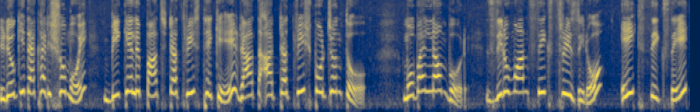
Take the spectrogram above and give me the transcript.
রোগী দেখার সময় বিকেল পাঁচটা ত্রিশ থেকে রাত আটটা ত্রিশ পর্যন্ত। Mobile number zero one six three zero eight six eight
